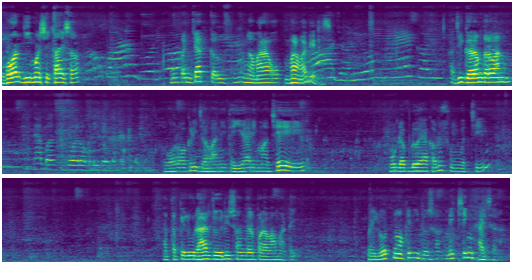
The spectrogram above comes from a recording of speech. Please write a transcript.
ના ઘીમાં શીખાય છે. હું પંચાયત કરું છું. ને અમારા ભણવા બેઠી છે. હજી ગરમ કરવાનું? ગોર ઓગળી જવાની તૈયારીમાં છે. હું ડબડોયા કરું છું વચ્ચે. આ તો પેલું રાર જોઈ રહ્યું છે અંદર પડવા માટે. ભાઈ લોટ નોખી દીધો છે. મિક્સિંગ થાય છે.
